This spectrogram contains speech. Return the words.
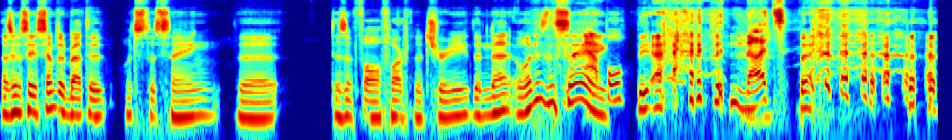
I was going to say something about the what's the saying? The doesn't fall far from the tree. The nut. What is the saying? Apple? The a- the nut.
